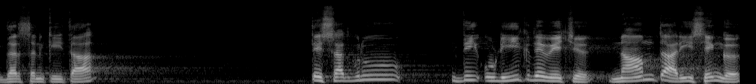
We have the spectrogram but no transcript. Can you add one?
ਦਰਸ਼ਨ ਕੀਤਾ ਤੇ ਸਤਿਗੁਰੂ ਦੀ ਉਡੀਕ ਦੇ ਵਿੱਚ ਨਾਮਧਾਰੀ ਸਿੰਘ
